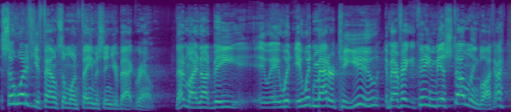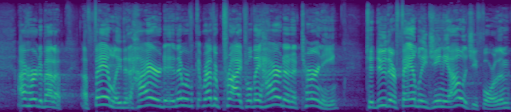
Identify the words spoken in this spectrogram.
so what if you found someone famous in your background? That might not be, it, it, would, it wouldn't matter to you. As a matter of fact, it could even be a stumbling block. I, I heard about a, a family that hired, and they were rather prideful, they hired an attorney to do their family genealogy for them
